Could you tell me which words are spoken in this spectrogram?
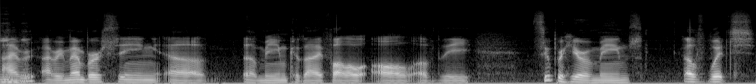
I, re- I remember seeing uh, a meme because I follow all of the superhero memes, of which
